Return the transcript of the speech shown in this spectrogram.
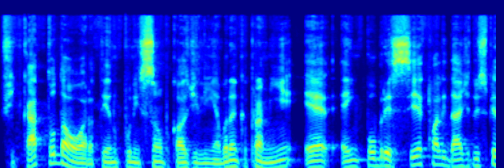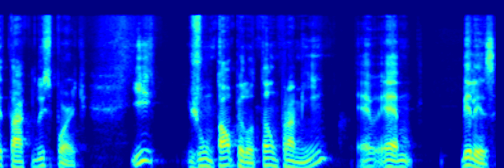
ficar toda hora tendo punição por causa de linha branca, para mim, é, é, empobrecer a qualidade do espetáculo do esporte. E juntar o pelotão, para mim, é, é, beleza.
